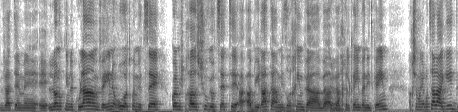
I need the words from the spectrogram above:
ואתם אה, אה, לא נותנים לכולם, והנה הוא עוד פעם יוצא, כל המשפחה הזאת שוב יוצאת אה, אבירת המזרחים וה, וה, כן. והחלקאים והנדכאים. עכשיו, אני רוצה להגיד,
